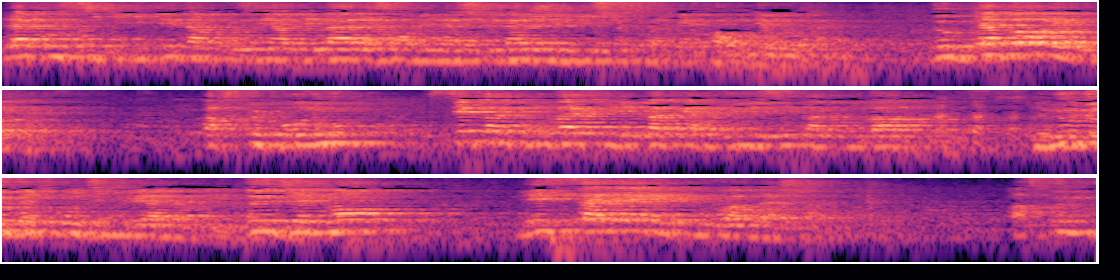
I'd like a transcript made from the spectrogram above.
la possibilité d'imposer un débat à l'Assemblée nationale jeudi sur cette réforme des retraites. Donc d'abord les retraites, parce que pour nous, c'est un combat qui n'est pas perdu et c'est un combat que nous devons continuer à mener. Deuxièmement, les salaires et le pouvoir d'achat. Parce que nous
